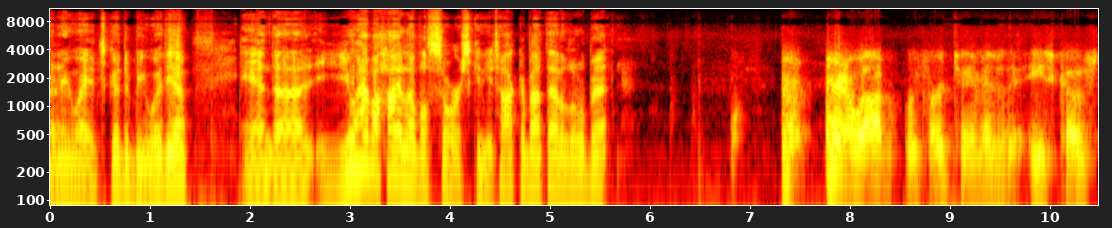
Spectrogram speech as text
But anyway, it's good to be with you. And uh, you have a high level source. Can you talk about that a little bit? well, I've referred to him as the East Coast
